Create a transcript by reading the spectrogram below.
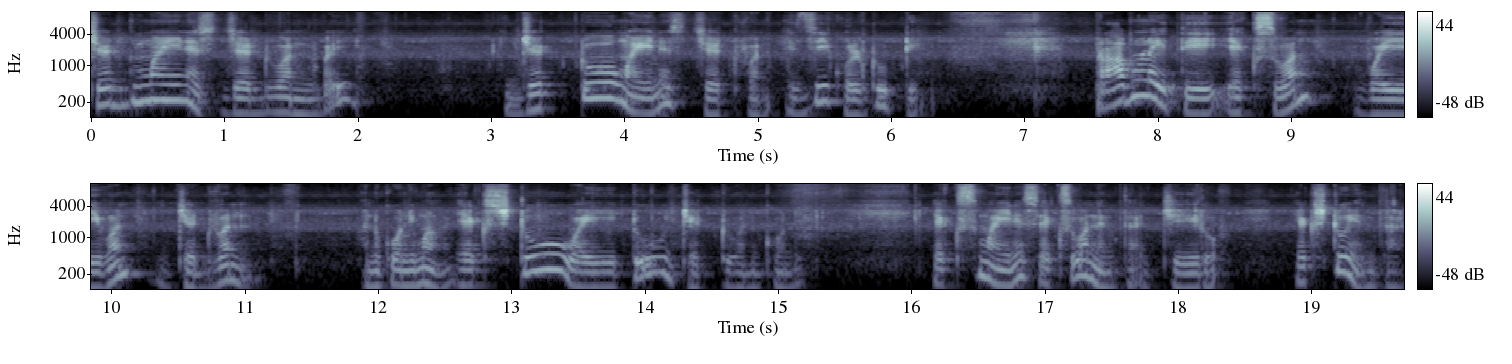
Z minus Z one by Z two minus Z one is equal to T ప్రాబ్లంలో అయితే X one Y one Z one అనుకోండి మా. X two Y two Z two అనుకోండి. ఎక్స్ మైనస్ ఎక్స్ వన్ ఎంత? జీరో ఎక్స్ టూ ఎంత?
